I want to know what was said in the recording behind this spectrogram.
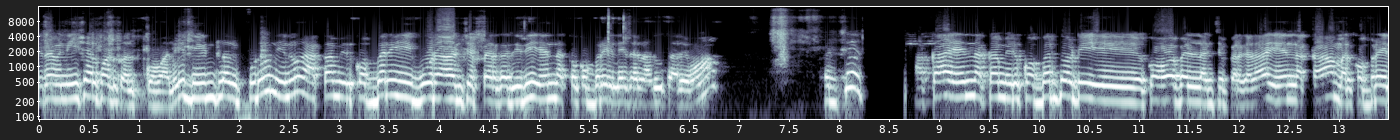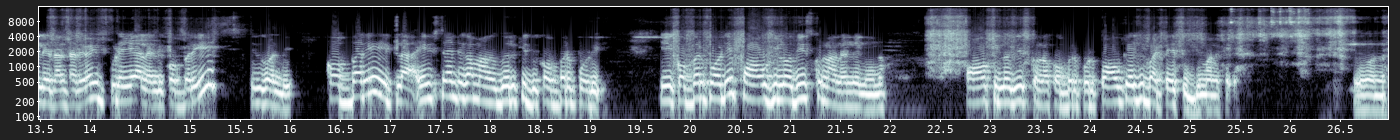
ఇరవై నిమిషాల పాటు కలుపుకోవాలి. దీంట్లో ఇప్పుడు నేను అక్క మీరు కొబ్బరి బూర అని చెప్పారు కదా ఇది ఏంది అక్క కొబ్బరి లేదని అడుగుతారేమో? అక్క ఏందక్క మీరు కొబ్బరి తోటి కోవా బెల్లం అని చెప్పారు కదా ఏందక్క మరి కొబ్బరి లేదంటారేమో ఇప్పుడు వేయాలండి కొబ్బరి. ఇదిగోండి. కొబ్బరి ఇట్లా ఇన్స్టెంట్గా మనకు దొరికింది కొబ్బరి పొడి. ఈ కొబ్బరి పొడి పావు కిలో తీసుకున్నానండి నేను. పావు కిలో తీసుకున్న కొబ్బరి పొడి పావు కేజీ పట్టేసిద్ది మనకి. ఇదిగోండి.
